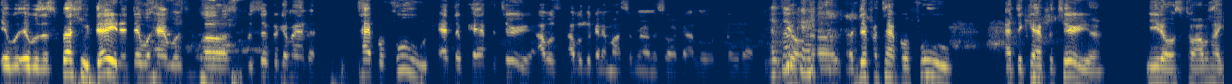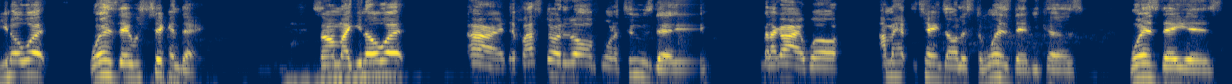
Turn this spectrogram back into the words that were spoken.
it was it was a special day that they would have a, a specific amount of type of food at the cafeteria. I was I was looking at my surroundings, so I got a little showed up. That's you okay. Know, uh, a different type of food at the cafeteria. You know, so I was like, you know what? Wednesday was chicken day. So I'm like, you know what? All right, if I started off on a Tuesday, be like, all right, well, I'm gonna have to change all this to Wednesday because Wednesday is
